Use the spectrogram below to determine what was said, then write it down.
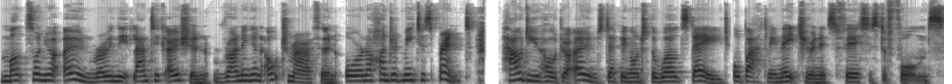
Months on your own rowing the Atlantic Ocean, running an ultramarathon, or an 100 metre sprint? How do you hold your own stepping onto the world stage or battling nature in its fiercest of forms?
